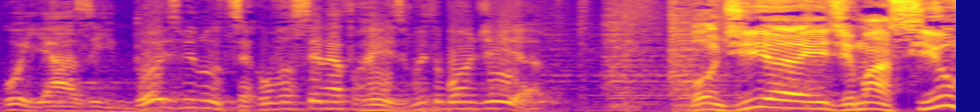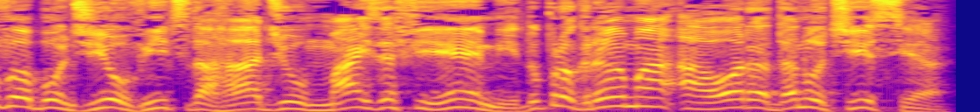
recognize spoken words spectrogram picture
Goiás em dois minutos. É com você, Neto Reis. Muito bom dia. Bom dia, Edmar Silva. Bom dia, ouvintes da Rádio Mais FM, do programa A Hora da Notícia.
